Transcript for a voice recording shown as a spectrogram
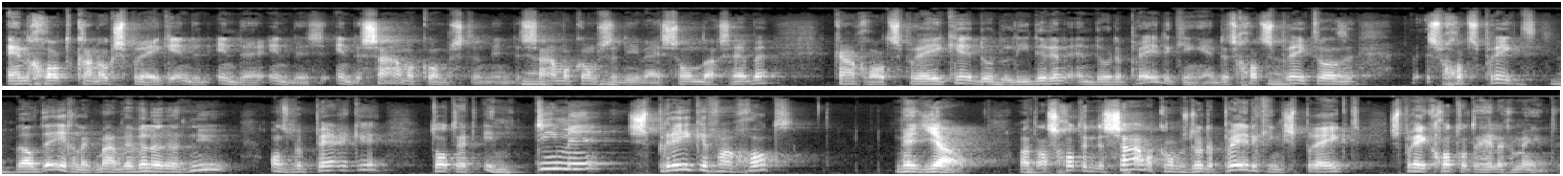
En God kan ook spreken in de, in de, in de, in de samenkomsten. In de Ja. samenkomsten die wij zondags hebben, kan God spreken door de liederen en door de predikingen. Dus God spreekt wel, God spreekt wel degelijk. Maar we willen het nu ons beperken tot het intieme spreken van God met jou. Want als God in de samenkomst door de prediking spreekt, spreekt God tot de hele gemeente.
